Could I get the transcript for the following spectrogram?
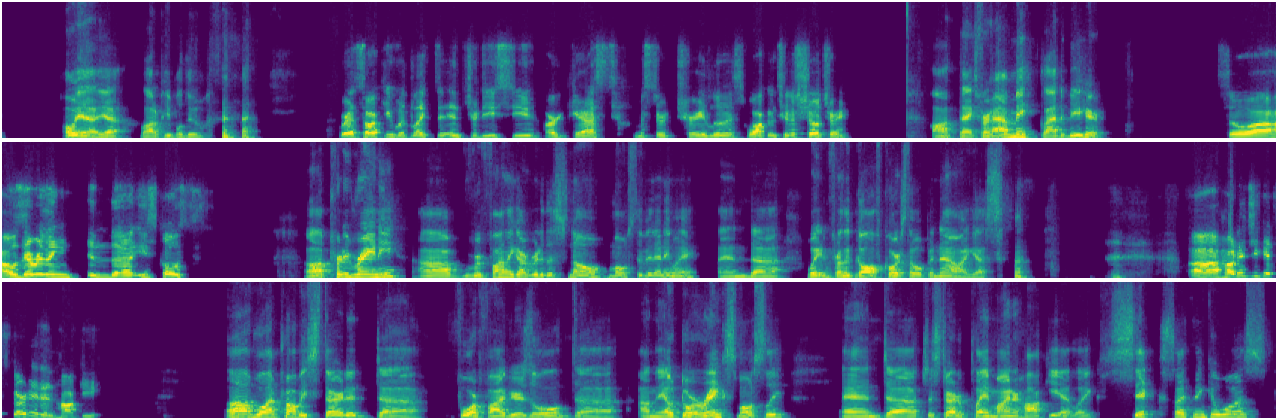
Oh, yeah, yeah. A lot of people do. Res Hockey would like to introduce you, our guest, Mr. Trey Lewis. Welcome to the show, Trey. Oh, thanks for having me. Glad to be here. So, uh, how's everything in the East Coast? Uh, pretty rainy. Uh, we finally got rid of the snow, most of it anyway, and uh, waiting for the golf course to open now, I guess. uh, how did you get started in hockey? Uh, well, I probably started uh, four or five years old uh, on the outdoor rinks mostly, and uh, just started playing minor hockey at like six, I think it was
